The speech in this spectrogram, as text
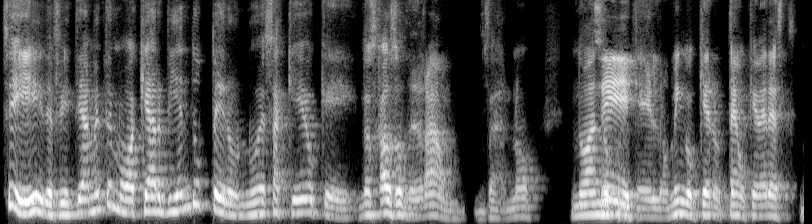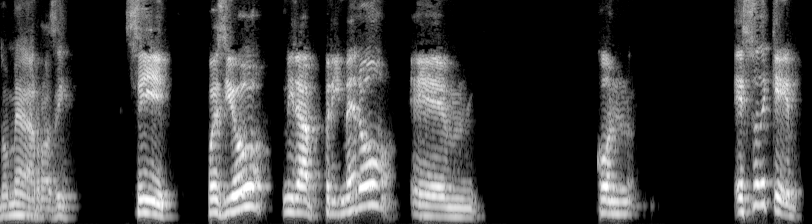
sí, definitivamente me voy a quedar viendo, pero no es aquello que, no es House of the Drown. O sea, no, no ando que el domingo quiero, tengo que ver esto. No me agarro así. Sí, pues yo, mira, primero, em, con eso de que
